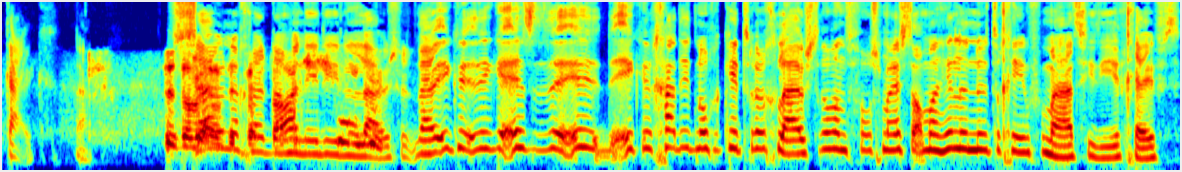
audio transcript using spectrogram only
Kijk. Nou. Dus dan Zuiniger dan wanneer die luistert. Nou, ik, ik, ik, ik ga dit nog een keer terugluisteren, want volgens mij is het allemaal hele nuttige informatie die je geeft.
